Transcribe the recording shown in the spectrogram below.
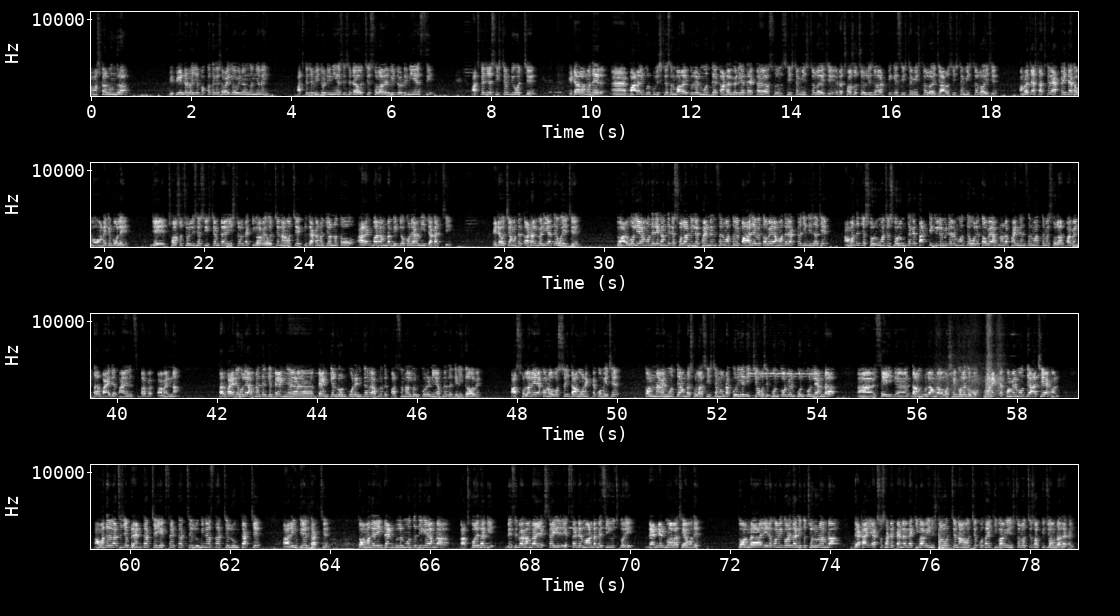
নমস্কার বন্ধুরা বিপি এন্টারপ্রাইজের পক্ষ থেকে সবাইকে অভিনন্দন জানাই। আজকে যে ভিডিওটি নিয়ে এসেছি সেটা হচ্ছে সোলারের ভিডিওটি নিয়ে এসেছি। আজকে যে সিস্টেমটি হচ্ছে, এটা আমাদের বারুইপুর পুলিশ স্টেশন, বারুইপুরের মধ্যে কাঁঠালবেড়িয়াতে একটা সিস্টেম ইনস্টল হয়েছে। এটা ছশো চল্লিশ টিকে সিস্টেম ইনস্টল হয়েছে, আরও সিস্টেম ইনস্টল হয়েছে। আমরা জাস্ট আজকের একটাই দেখাবো। অনেকে বলে যে ছশো চল্লিশের সিস্টেমটার ইনস্টলটা কীভাবে হচ্ছে, না হচ্ছে একটু দেখানোর জন্য। তো আরেকবার আমরা ভিডিও করে আমি দেখাচ্ছি। এটা হচ্ছে আমাদের কাঁঠালবেড়িয়াতে হয়েছে। তো আরও বলি, আমাদের এখান থেকে সোলার নিলে ফাইন্যান্সের মাধ্যমে পাওয়া যাবে, তবে আমাদের একটা জিনিস আছে। আমাদের যে শোরুম আছে শোরুম থেকে থার্টি কিলোমিটারের মধ্যে হলে তবে আপনারা ফাইন্যান্সের মাধ্যমে সোলার পাবেন, তার বাইরে ফাইন্যান্স পাবেন না। তার বাইরে হলে আপনাদেরকে ব্যাংক ব্যাংকের লোন করে নিতে হবে, আপনাদের পার্সোনাল লোন করে নিয়ে আপনাদেরকে নিতে হবে। আর সোলারে এখন অবশ্যই দাম অনেকটা কমেছে। কম দামের মধ্যে আমরা সোলার সিস্টেম আমরা করিয়ে দিচ্ছি, অবশ্যই ফোন করবেন ফোন করলে আমরা সেই দামগুলো আমরা অবশ্যই বলে দেবো। অনেকটা কমের মধ্যে আছে এখন। আমাদের কাছে যে ব্র্যান্ড থাকছে এক্সাইড থাকছে লুমিনাস থাকছে লুম থাকছে, আর ইউটিএল থাকছে। তো আমাদের এই ব্র্যান্ডগুলোর মধ্যে দিকে আমরা কাজ করে থাকি। বেশিরভাগ আমরা এক্সাইড এক্সাইডের মালটা বেশি ইউজ করি। ব্র্যান্ডেড মাল আছে আমাদের। তো আমরা এরকমই করে থাকি। তো চলুন আমরা দেখাই একশো ষাটের প্যানেলটা কীভাবে ইনস্টল হচ্ছে, না হচ্ছে, কোথায় কীভাবে ইনস্টল হচ্ছে সব কিছু আমরা দেখাই।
